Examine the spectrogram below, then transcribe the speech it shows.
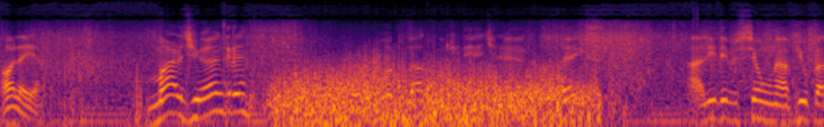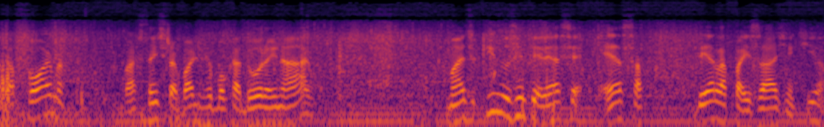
Olha aí, ó. Mar de Angra. Outro lado do continente, né? Angra dos Reis. Ali deve ser um navio plataforma. Bastante trabalho de rebocador aí na água. Mas o que nos interessa é essa bela paisagem aqui, ó.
